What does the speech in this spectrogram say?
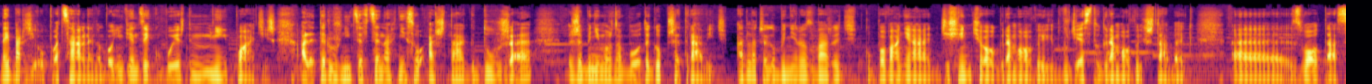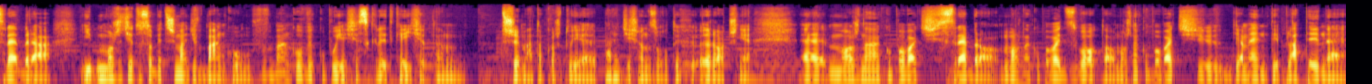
najbardziej opłacalne, no bo im więcej kupujesz, tym mniej płacisz. Ale te różnice w cenach nie są aż tak duże, żeby nie można było tego przetrawić. A dlaczego by nie rozważyć kupowania 10-gramowych, 20-gramowych sztabek e, złota, srebra i możecie to sobie trzymać w banku. W banku wykupuje się skrytkę i się tam trzyma, to kosztuje parędziesiąt złotych rocznie. E, można kupować srebro, można kupować złoto, można kupować y, diamenty, platynę, y,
